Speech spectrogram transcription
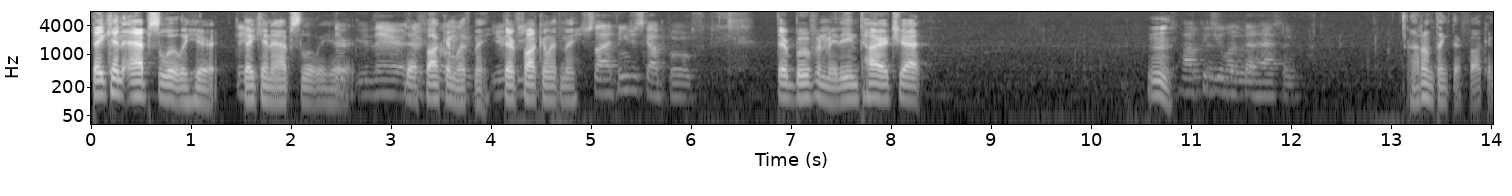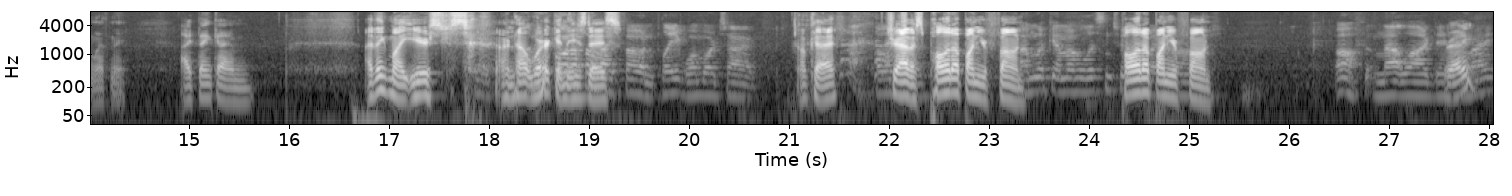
They can absolutely hear it. They, They- can absolutely hear They're it. they're They're, fucking with me. You're- They're you- fucking with me. I think you just got boofed. They're boofing me. The entire chat. Mm. How could you let that happen? I don't think they're fucking with me. I think I'm. I think my ears just are not working these up on my days. phone. Play it one more time. Okay, Travis, pull it up on your phone. I'm looking. I'm gonna listen to it. Pull it on up my on your phone. Oh, I'm not logged in. Ready? Am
